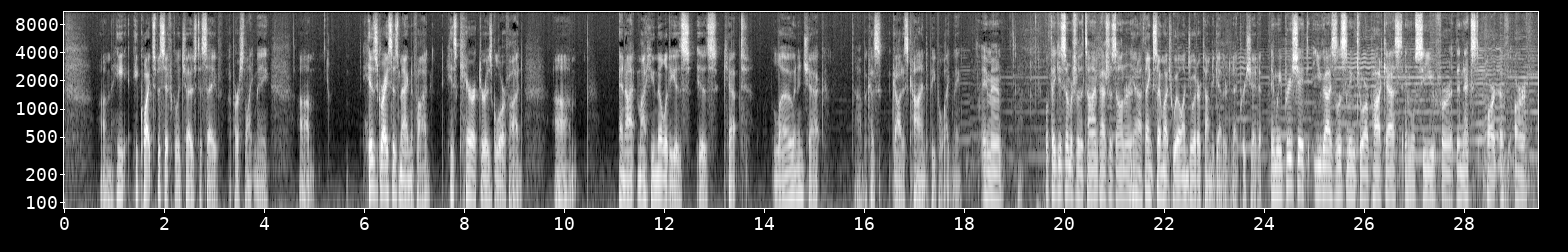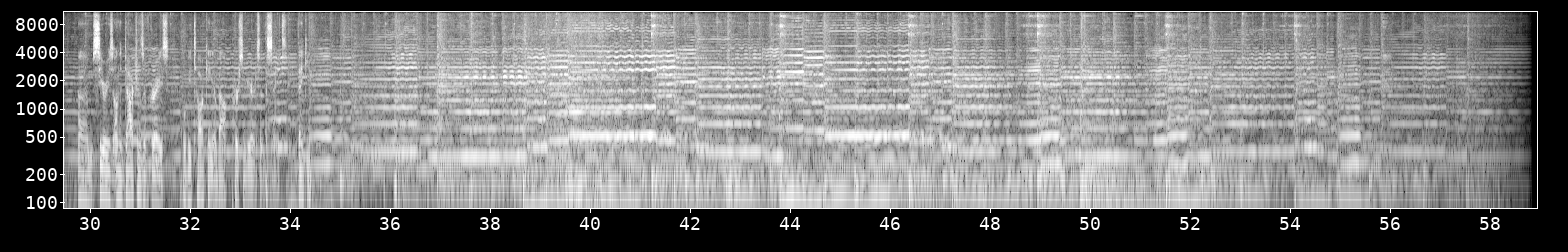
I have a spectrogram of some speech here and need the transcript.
Um, he he quite specifically chose to save a person like me. Um, his grace is magnified. His character is glorified, um, and I, my humility is is kept low and in check uh, because God is kind to people like me. Amen. Well, thank you so much for the time, Pastor Zollner. Yeah, thanks so much, Will. I enjoyed our time together today. Appreciate it. And we appreciate you guys listening to our podcast, and we'll see you for the next part of our um, series on the doctrines of grace, we'll be talking about perseverance of the saints. Thank you.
